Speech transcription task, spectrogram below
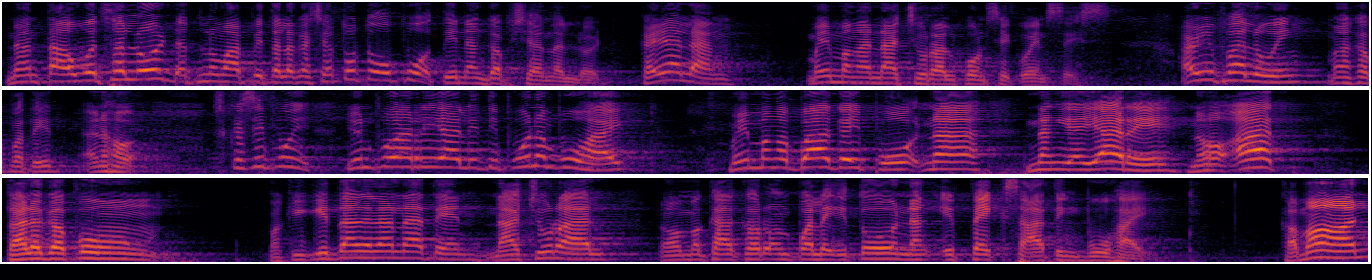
ng tawad sa Lord at lumapit talaga siya, totoo po, tinanggap siya ng Lord. Kaya lang, may mga natural consequences. Are you following, mga kapatid? Ano? Kasi po, yun po ang reality po ng buhay. May mga bagay po na nangyayari, no? At talaga pong makikita na lang natin, natural, no? magkakaroon pala ito ng effect sa ating buhay. Come on!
